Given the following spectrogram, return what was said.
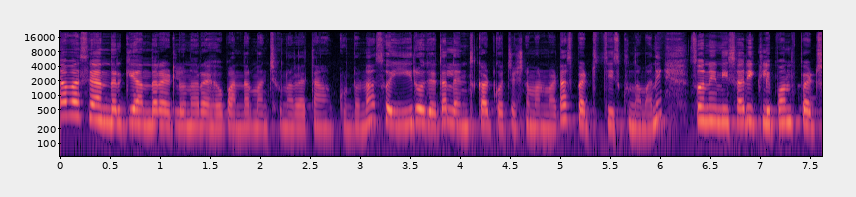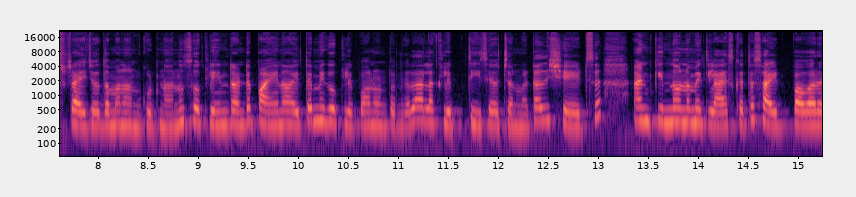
నమస్తే అందరికీ. అందరూ ఎట్లున్నారు ఐ హోప్ అందరు మంచిగా అయితే అనుకుంటున్నా. సో ఈ రోజు అయితే లెన్స్ కార్ట్కి వచ్చేసినాం అనమాట స్పెట్స్ తీసుకుందామని. సో నేను ఈసారి క్లిప్ ఆన్ స్పెట్స్ ట్రై చేద్దామని అనుకుంటున్నాను. సో క్లీన్ అంటే పైన అయితే మీకు క్లిప్ ఆన్ ఉంటుంది కదా అలా క్లిప్ తీసేయచ్చు అనమాట అది షేడ్స్ అండ్ కింద ఉన్న మీ గ్లాస్కి అయితే సైడ్ పవర్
